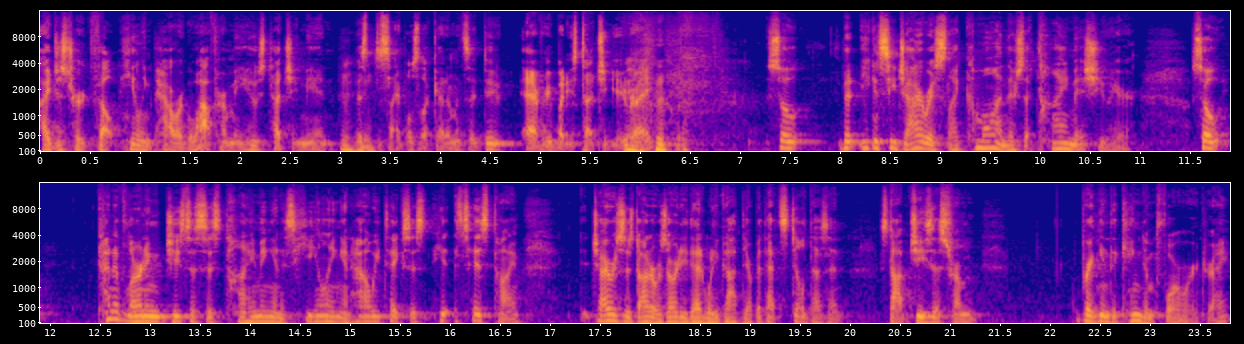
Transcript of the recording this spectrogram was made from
I just heard felt healing power go out from me. Who's touching me? And his disciples look at him and said, "Dude, everybody's touching you, right?" so, but you can see Jairus like, "Come on, there's a time issue here." So, kind of learning Jesus' timing and his healing and how he takes his it's his time. Jairus' daughter was already dead when he got there, but that still doesn't stop Jesus from bringing the kingdom forward, right?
